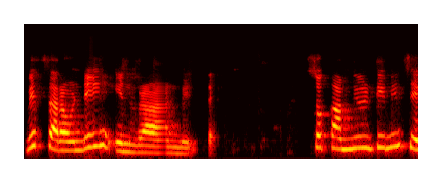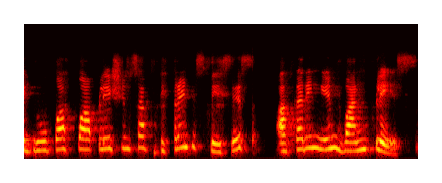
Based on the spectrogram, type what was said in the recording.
with surrounding environment. So community means a group of populations of different species occurring in one place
